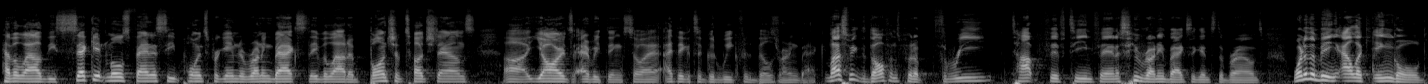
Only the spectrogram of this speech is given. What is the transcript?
have allowed the second most fantasy points per game to running backs. They've allowed a bunch of touchdowns uh, yards everything. So I, I think it's a good week for the bills running back. Last week, the Dolphins put up three top 15 fantasy running backs against the Browns. One of them being Alec Ingold.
